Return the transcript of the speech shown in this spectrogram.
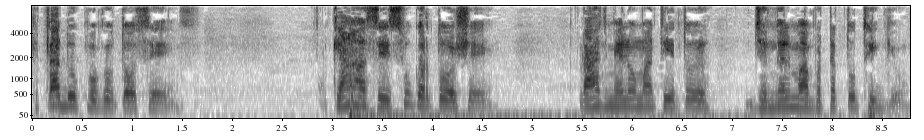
કેટલા દુઃખ ભોગવતો હશે? ક્યાં હશે? શું કરતો હશે? રાજમહેલોમાંથી તો જંગલમાં ભટકતો થઈ ગયો.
